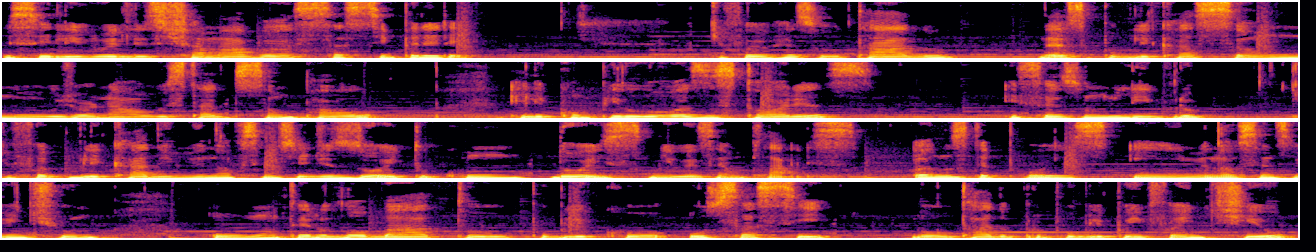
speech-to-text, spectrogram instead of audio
Esse livro ele se chamava Saci Pererê, que foi o resultado dessa publicação no jornal O Estado de São Paulo. Ele compilou as histórias e fez um livro que foi publicado em 1918 com 2 mil exemplares. Anos depois, em 1921, o Monteiro Lobato publicou O Saci, voltado para o público infantil,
